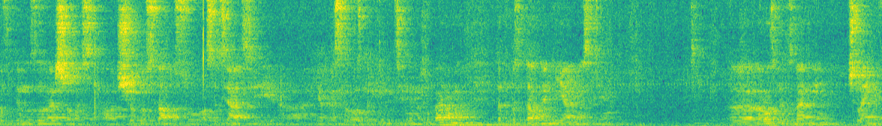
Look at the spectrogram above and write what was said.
позитивно завершилась щодо статусу асоціації як СРО з торгівлі цінними паперами та депозитарної діяльності. Е, розгляд звернень членів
